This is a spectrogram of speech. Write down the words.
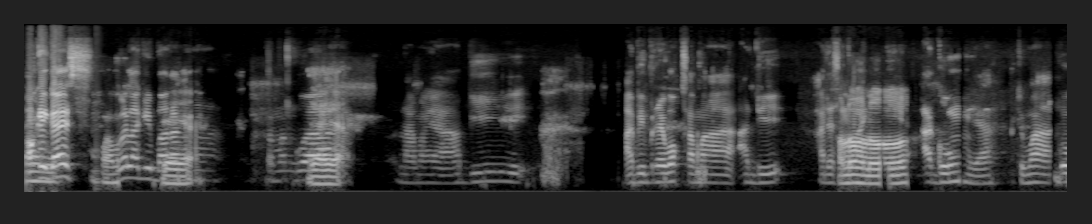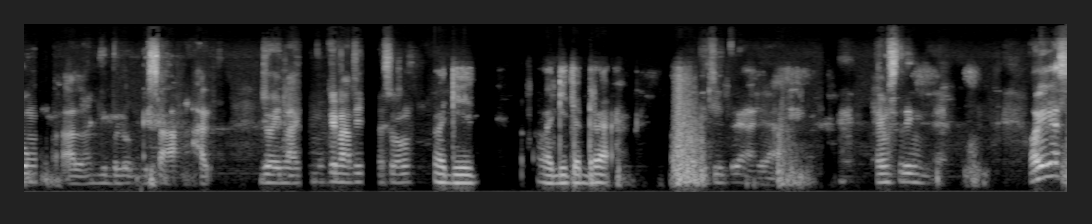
Oke okay guys, gue lagi bareng yeah, yeah. teman gue yeah, yeah. namanya Abi, Abi Brewok sama Adi. Ada halo, halo. Agung ya. Cuma Agung uh, lagi belum bisa join lagi. Mungkin nanti Sul lagi lagi cedera. Lagi cedera ya. Hamstring oke okay, guys.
